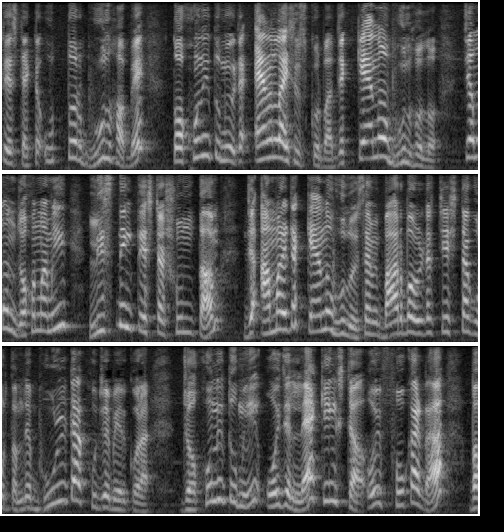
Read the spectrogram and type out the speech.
টেস্ট একটা উত্তর ভুল হবে, তখনই তুমি ওটা অ্যানালাইসিস করবা যে কেন ভুল হলো। যেমন যখন আমি লিসনিং টেস্টটা শুনতাম যে আমার এটা কেন ভুল হয়েছে, আমি বারবার ওটা চেষ্টা করতাম যে ভুলটা খুঁজে বের করা, যখনই তুমি ওই যে ল্যাকিংসটা ওই ফোকাটা বা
